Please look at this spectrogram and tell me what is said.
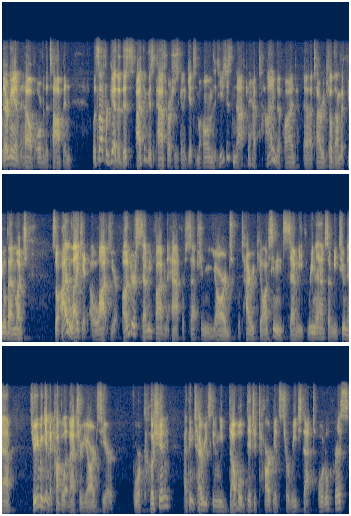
They're going to have help over the top. And let's not forget that this. I think this pass rush is going to get to Mahomes, and he's just not going to have time to find uh, Tyreek Hill down the field that much. So I like it a lot here. Under 75 and a half reception yards for Tyreek Hill. I've seen 73 and a half, 72 and a half. So you're even getting a couple of extra yards here for cushion. I think Tyreek's going to need double digit targets to reach that total, Chris.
